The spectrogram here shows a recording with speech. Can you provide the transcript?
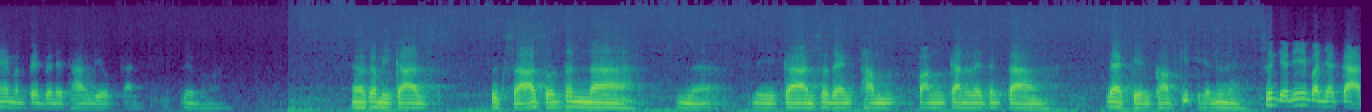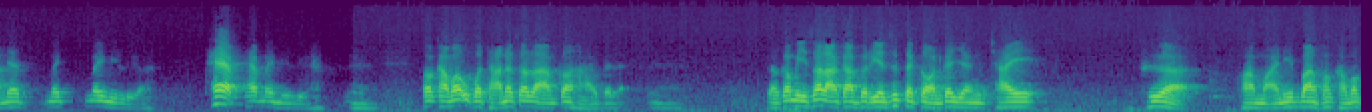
ให้มันเป็นไปในทางเดียวกันเรื่องมันแล้วก็มีการศึกษาสนทนานะมีการแสดงธรรมฟังกันอะไรต่าง ๆ แลกเปลี่ยนความคิดเห็นเลยซึ่งเดี๋ยวนี้บรรยากาศเนี่ยไม่ไม่มีเหลือ แทบแทบไม่มีเหลือ เพราะคำว่าอุปทานสลามก็หายไปแล้วแล้วก็มีสลาการไปเรียนซึ่งแต่ก่อนก็ยังใช้เพื่อความหมายนี้บ้างเพราะคำว่า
